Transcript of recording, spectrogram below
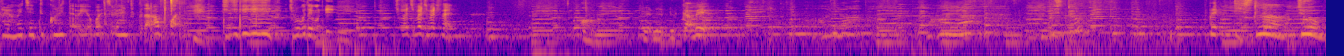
kalau macam tu korang tak payah masuk nanti aku tak dapat. Eh, Titi, titi, titi. Cuba aku tengok date ni. Cepat, cepat, cepat, cepat. Oh, nak dekat, babe. Alah, alah. Habis tu, praktis lah. Jom.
